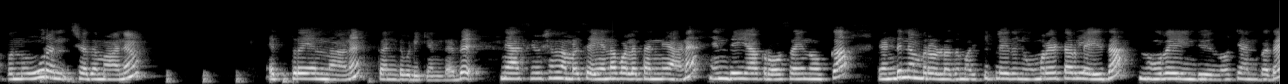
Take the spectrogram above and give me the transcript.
അപ്പൊ നൂറ് ശതമാനം എത്രയെന്നാണ് കണ്ടുപിടിക്കേണ്ടത്. ആസ് യൂഷ്വൽ നമ്മൾ ചെയ്യുന്ന പോലെ തന്നെയാണ്. എന്ത് ചെയ്യുക? ക്രോസ് ആയി നോക്കുക. രണ്ട് നമ്പർ ഉള്ളത് മൾട്ടിപ്ലൈ ചെയ്ത് ന്യൂമറേറ്ററിൽ എഴുതുക. നൂറ് ഇന്റു ഇരുന്നൂറ്റി അൻപത്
